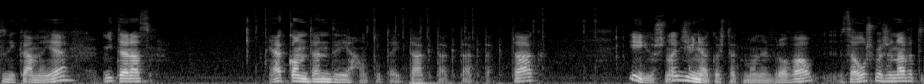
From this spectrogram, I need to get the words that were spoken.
znikamy je. I teraz, jak on tędy jechał tutaj? Tak, tak, tak, tak, tak. I już, no dziwnie jakoś tak manewrował. Załóżmy, że nawet,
